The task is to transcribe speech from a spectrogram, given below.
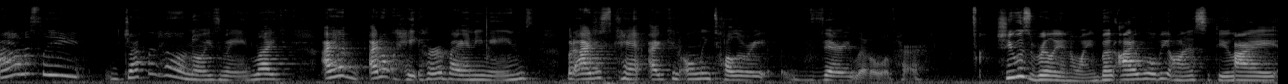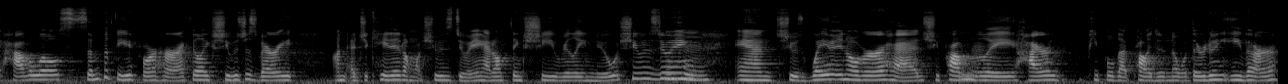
I honestly, Jaclyn Hill annoys me. Like, I have, I don't hate her by any means, but I just can't. I can only tolerate very little of her. She was really annoying, but I will be honest with you. I have a little sympathy for her. I feel like she was just very uneducated on what she was doing. I don't think she really knew what she was doing, mm-hmm. and she was way in over her head. She probably mm-hmm. hired people that probably didn't know what they were doing either.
